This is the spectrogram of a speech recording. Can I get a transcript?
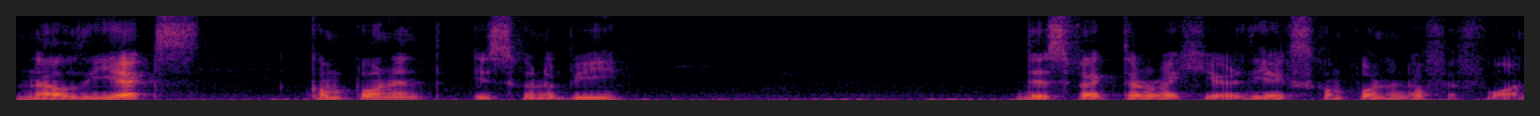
now the X component is going to be this vector right here, the x component of f1.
